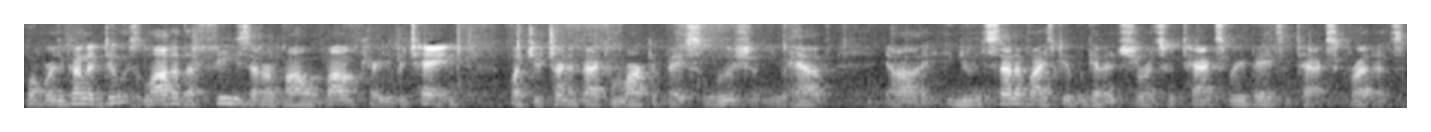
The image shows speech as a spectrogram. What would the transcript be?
what we're going to do is a lot of the fees that are involved with Obamacare, you retain, but you turn it back to a market-based solution. You have, uh, you incentivize people to get insurance through tax rebates and tax credits.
